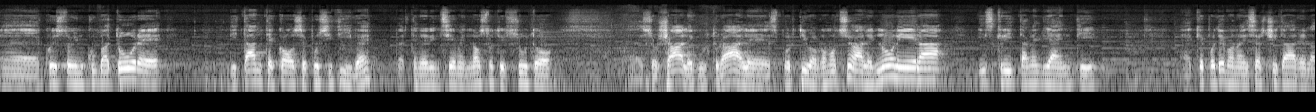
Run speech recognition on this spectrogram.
eh, questo incubatore di tante cose positive per tenere insieme il nostro tessuto eh, sociale, culturale, sportivo, promozionale, non era iscritta negli enti eh, che potevano esercitare la,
